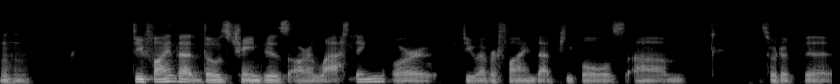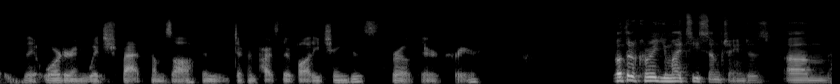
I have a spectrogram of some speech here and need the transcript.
hmm Do you find that those changes are lasting, or do you ever find that people's um, sort of the the order in which fat comes off in different parts of their body changes throughout their career? Throughout their career, you might see some changes. Um,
